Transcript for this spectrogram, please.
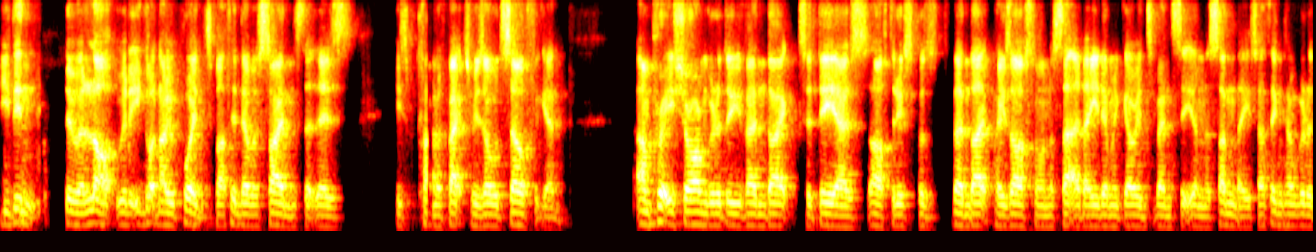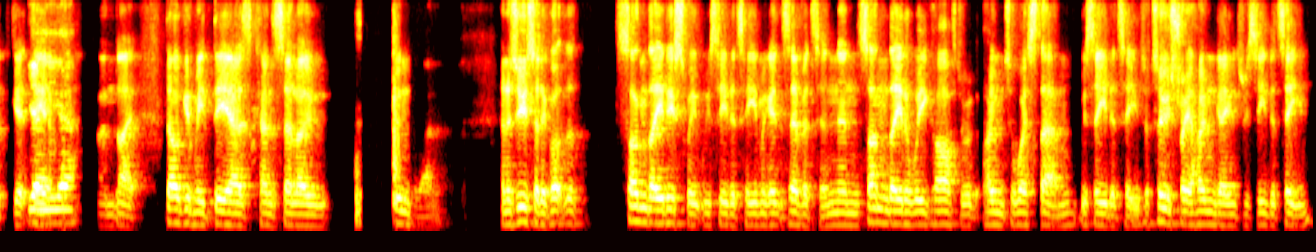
He didn't do a lot. He got no points, but I think there were signs that there's he's kind of back to his old self again. I'm pretty sure I'm going to do Van Dijk to Diaz after this because Van Dijk plays Arsenal on a Saturday, then we go into Man City on the Sunday. So I think I'm going to get yeah, Diaz yeah. Van Dijk. That'll give me Diaz, Cancelo, Gundogan. And as you said, I got the Sunday this week we see the team against Everton. Then Sunday the week after, home to West Ham, we see the team. So two straight home games, we see the team.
